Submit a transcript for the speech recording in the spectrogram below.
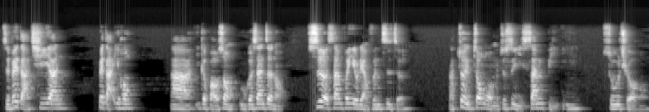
只被打七安，被打一轰，那一个保送，五个三振哦，失了三分，有两分自责。那最终我们就是以三比一输球。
